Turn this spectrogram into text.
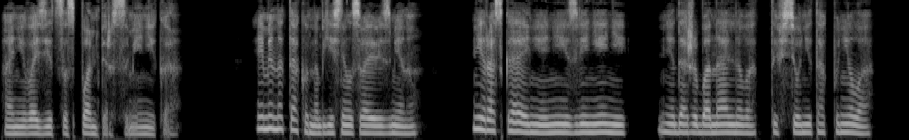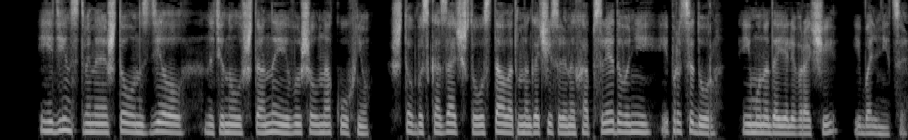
а не возиться с памперсами, Ника». Именно так он объяснил свою измену. Ни раскаяния, ни извинений, ни даже банального «ты все не так поняла». Единственное, что он сделал, натянул штаны и вышел на кухню, чтобы сказать, что устал от многочисленных обследований и процедур. Ему надоели врачи и больницы.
